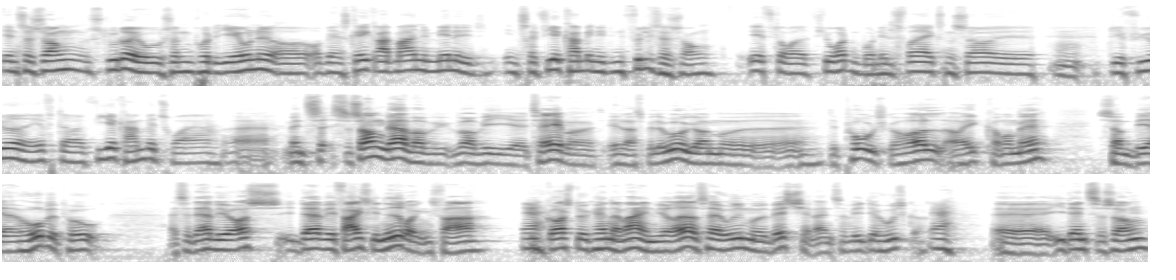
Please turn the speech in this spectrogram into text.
den sæson slutter jo sådan på det jævne, og, og man skal ikke ret meget mere end, en 3-4 kamp ind i din følgesæson. Efteråret 14, hvor Niels Frederiksen så øh, mm. bliver fyret efter fire kampe, tror jeg. Ja, men sæsonen der, hvor vi, hvor vi øh, taber, eller spiller uafgjort mod øh, det polske hold, og ikke kommer med, som vi havde håbet på, altså der er vi jo også, der er vi faktisk i nedrykningsfare. Ja. Et godt stykke hen ad vejen. Vi redder os herude mod Vestjylland, så vidt jeg husker, ja. øh, i den sæson.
